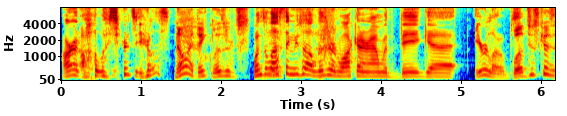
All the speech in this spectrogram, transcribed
Aren't all lizards earless? no, I think lizards. When's the last time you saw a lizard walking around with big uh, earlobes? Well, just because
